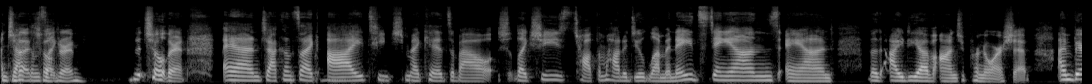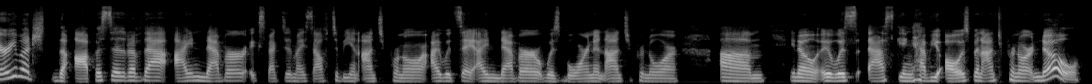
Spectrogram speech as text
And Jacqueline's the children. like, the children. And Jacqueline's like, I teach my kids about, like, she's taught them how to do lemonade stands and the idea of entrepreneurship. I'm very much the opposite of that. I never expected myself to be an entrepreneur. I would say I never was born an entrepreneur. Um, you know, it was asking, have you always been entrepreneur? No,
